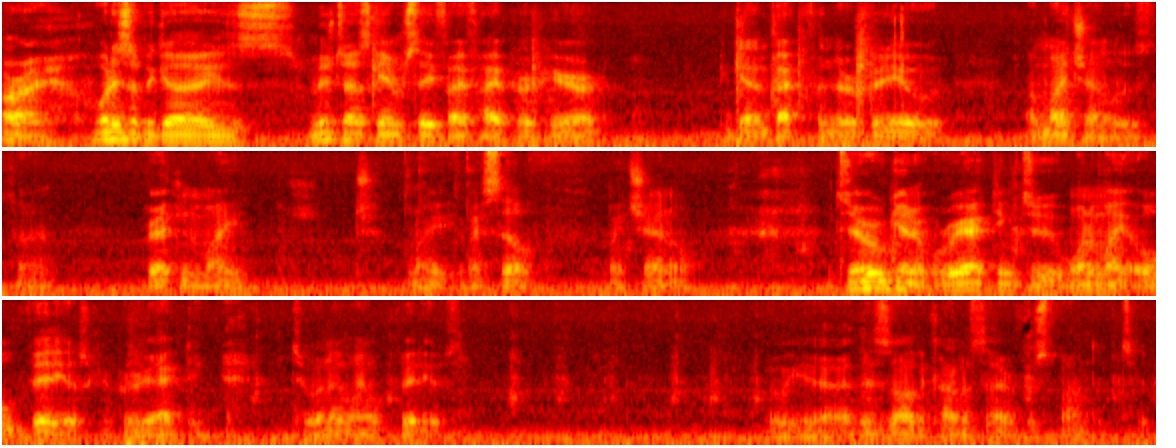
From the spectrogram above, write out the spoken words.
Alright, what is up you guys? Mr. Gamer Stay 5 Hyper here. Again, back for another video on my channel this time. Reacting to my, my, myself, my channel. Today we're gonna reacting to one of my old videos. We're reacting to one of my old videos. Oh yeah, this is all the comments that I've responded to.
